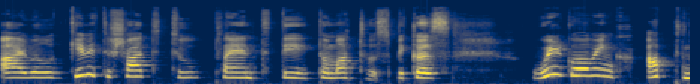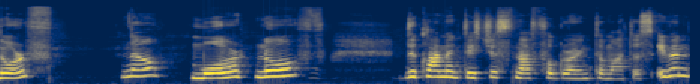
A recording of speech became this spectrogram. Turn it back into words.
I will give it a shot to plant the tomatoes because we're going up north now, more north. The climate is just not for growing tomatoes. Even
